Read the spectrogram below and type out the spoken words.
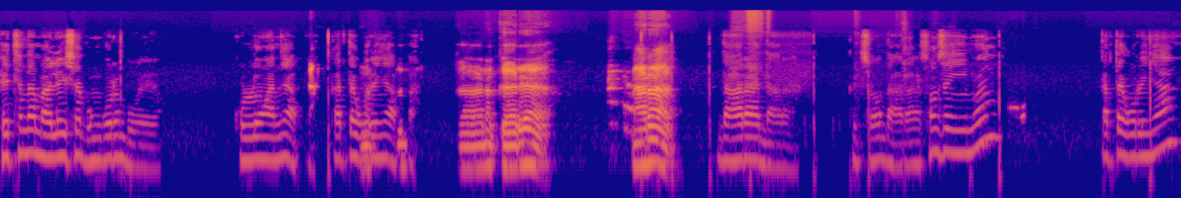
베트남 말레이시아 몽골은 뭐예요? 골롱하냐 까따구리냐 아빠? 어, negara, 나라, 나라 나라 그렇죠 나라 선생님은 까따구리냐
